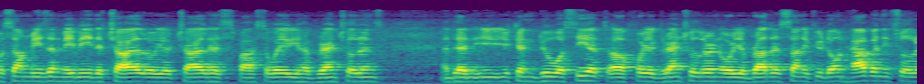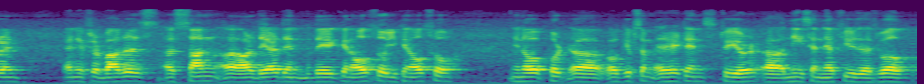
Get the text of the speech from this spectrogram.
for some reason maybe the child or your child has passed away you have grandchildren and then you, you can do wasiyat uh, for your grandchildren or your brother's son. If you don't have any children and if your brother's uh, son uh, are there then they can also you can also you know put uh, or give some inheritance to your niece and nephews as well.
